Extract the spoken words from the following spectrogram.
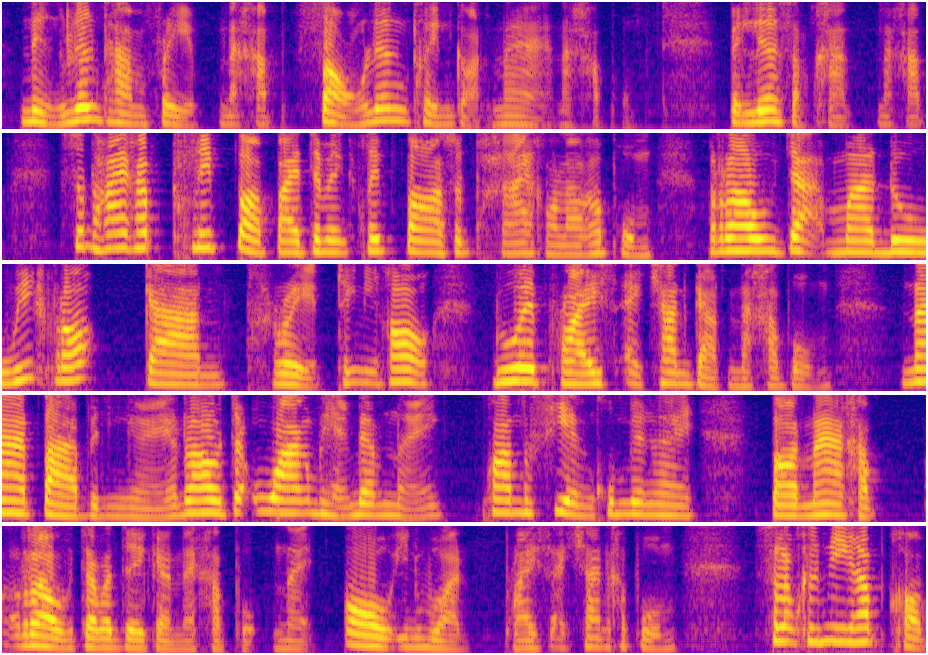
1เรื่อง time frame นะครับ2เรื่องเทรนด์ก่อนหน้านะครับผมเป็นเรื่องสำคัญนะครับ สุดท้ายครับคลิปต่อไปจะเป็นคลิปตอนสุดท้ายของเราครับผม เราจะมาดูวิเคราะห์การเทรดเทคนิคอลด้วย price action กันนะครับผม หน้าตาเป็นไง เราจะวางแผนแบบไหน ความเสี่ยงคุมยังไง ตอนหน้าครับ เราจะมาเจอกันนะครับผมใน all in one price action ครับผมสำหรับคลิปนี้ครับขอบ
